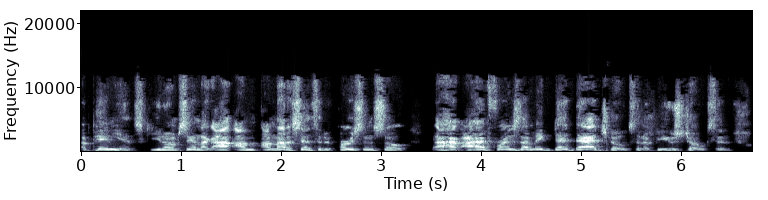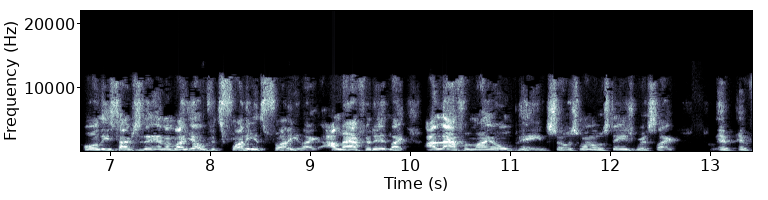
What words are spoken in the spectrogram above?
opinions. You know what I'm saying? Like I, I'm I'm not a sensitive person, so I have I have friends that make dead dad jokes and abuse jokes and all these types of things. And I'm like, yo, if it's funny, it's funny. Like I laugh at it. Like I laugh at my own pain. So it's one of those things where it's like, if if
